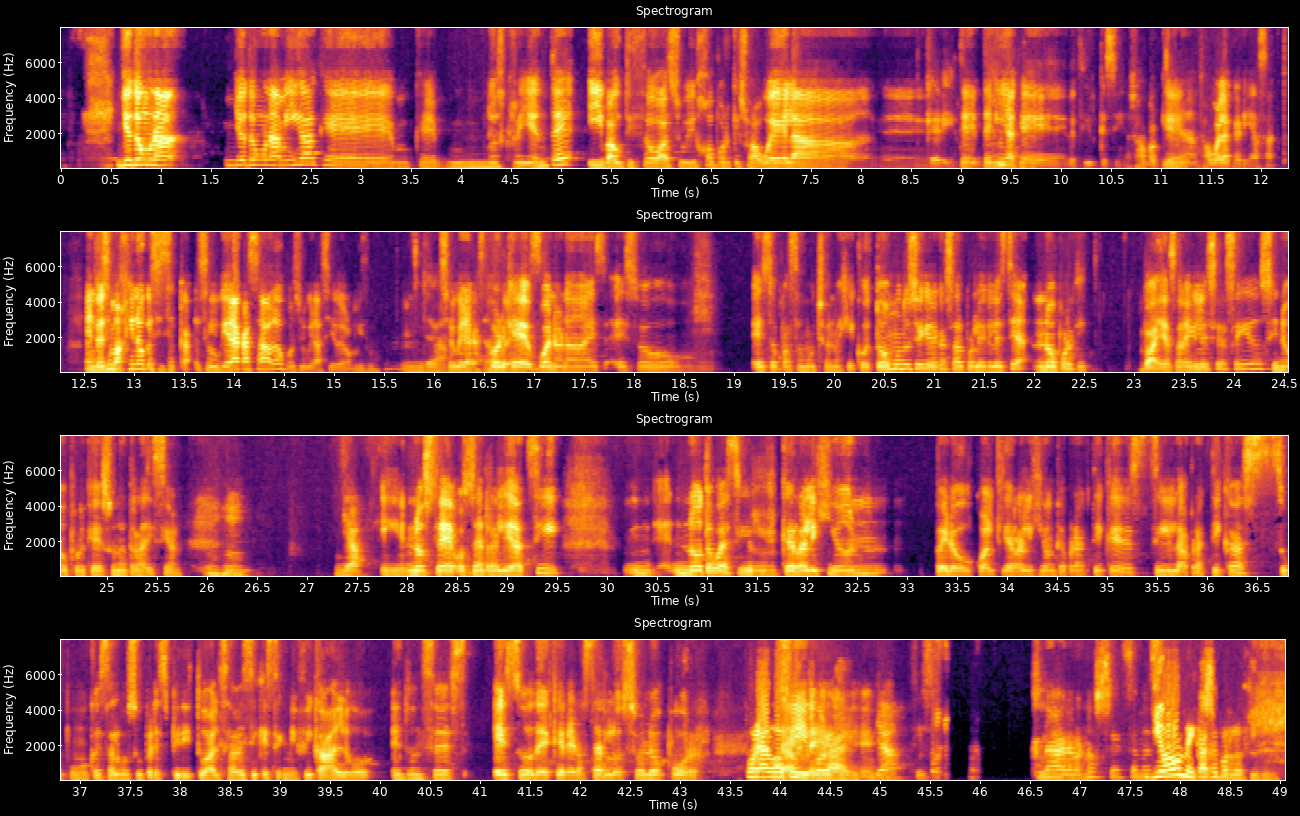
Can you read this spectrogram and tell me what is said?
Yo tengo una, yo tengo una amiga que, que no es creyente y bautizó a su hijo porque su abuela eh, te- tenía que decir que sí, o sea, porque su abuela quería, exacto. Entonces imagino que si se, se hubiera casado, pues hubiera sido lo mismo. Ya. Se hubiera casado Porque, bueno, nada, es, eso, eso pasa mucho en México. Todo el mundo se quiere casar por la iglesia, no porque vayas a la iglesia seguido, sino porque es una tradición. Ya. Y no sé, o sea, en realidad sí, mm, no te voy a decir qué religión, pero cualquier religión que practiques, si la practicas, supongo que es algo súper espiritual, ¿sabes? Y que significa algo. Entonces, eso de querer hacerlo solo por... Por algo Darle- Sí, por- cultural. ya, sí, sí. Claro, no sé, se me hace Yo me caso por lo civil.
